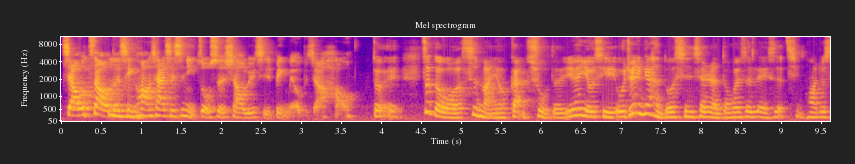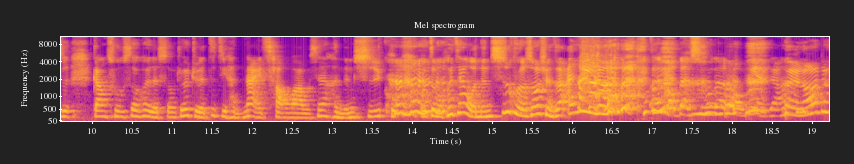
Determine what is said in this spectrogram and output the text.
焦躁的情况下，其实你做事的效率其实并没有比较好。对，这个我是蛮有感触的，因为尤其我觉得应该很多新鲜人都会是类似的情况，就是刚出社会的时候就会觉得自己很耐操啊，我现在很能吃苦，我怎么会在我能吃苦的时候选择安逸呢？这是某本书的后面这样。对，然后就会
